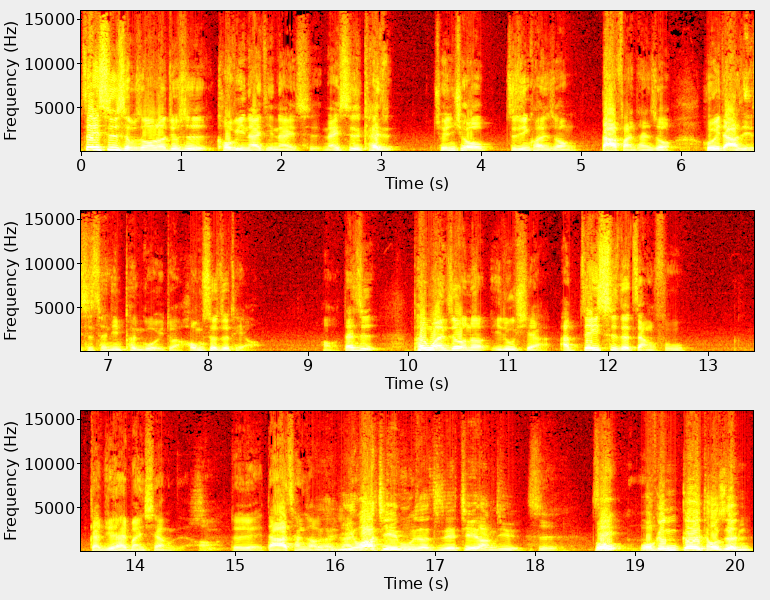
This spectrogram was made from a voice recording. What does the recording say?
这一次是什么时候呢？就是 COVID-19 那一次，那一次开始全球资金宽松大反弹的时候，辉达也是曾经喷过一段红色这条，哦，但是喷完之后呢，一路下啊，这一次的涨幅感觉还蛮像的啊，对不对？大家参考看看。移花接木的直接接上去是。我我跟各位投资人，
